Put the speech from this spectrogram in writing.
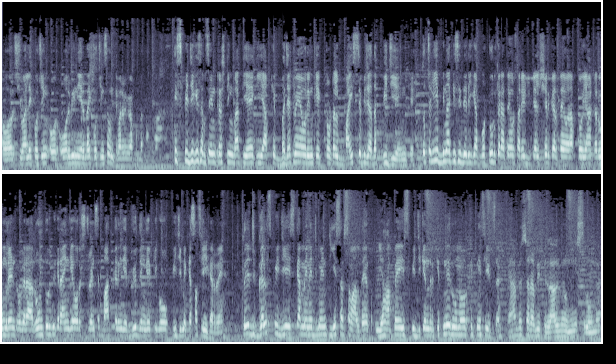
और शिवालय कोचिंग और और भी नियर बाई कोचिंग है उनके बारे में आपको बताऊँगा। इस पीजी की सबसे इंटरेस्टिंग बात यह है कि आपके बजट में और इनके टोटल 22 से भी ज़्यादा पीजी है इनके। तो चलिए बिना किसी देरी के आपको टूर कराते हैं और सारी डिटेल शेयर करते हैं और आपको यहाँ का रूम रेंट वगैरह रूम टूर भी कराएँगे और स्टूडेंट से बात करेंगे रिव्यू देंगे कि वो पीजी में कैसा फील कर रहे हैं। तो ये जो गर्ल्स पीजी है इसका मैनेजमेंट ये सर संभालते हैं। तो यहाँ पे इस पीजी के अंदर कितने रूम है और कितनी सीट्स है? यहाँ पे सर अभी फ़िलहाल में 19 रूम है।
